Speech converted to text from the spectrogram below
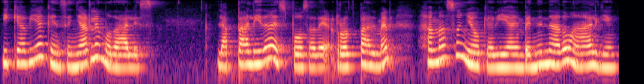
y que había que enseñarle modales. La pálida esposa de Rod Palmer jamás soñó que había envenenado a alguien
